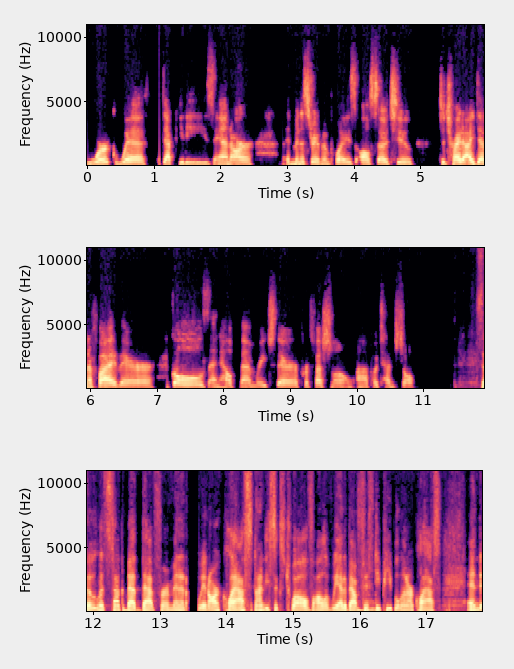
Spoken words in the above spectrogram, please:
work with deputies and our administrative employees also to to try to identify their goals and help them reach their professional uh, potential. So let's talk about that for a minute. In our class, 9612, all of we had about mm-hmm. 50 people in our class. And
